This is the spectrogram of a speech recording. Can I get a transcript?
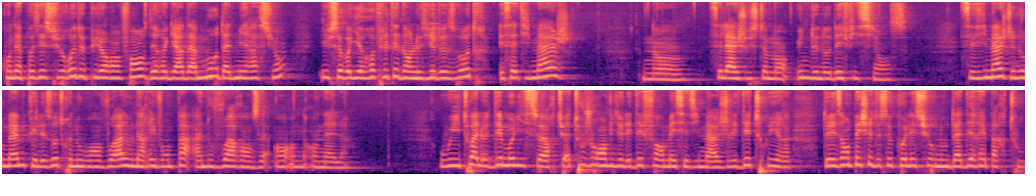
qu'on a posé sur eux depuis leur enfance des regards d'amour, d'admiration? Ils se voyaient reflétés dans les yeux des autres, et cette image? Non, c'est là justement une de nos déficiences. Ces images de nous-mêmes que les autres nous renvoient, nous n'arrivons pas à nous voir en, en elles. Oui, toi le démolisseur, tu as toujours envie de les déformer, ces images, de les détruire, de les empêcher de se coller sur nous, d'adhérer partout.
